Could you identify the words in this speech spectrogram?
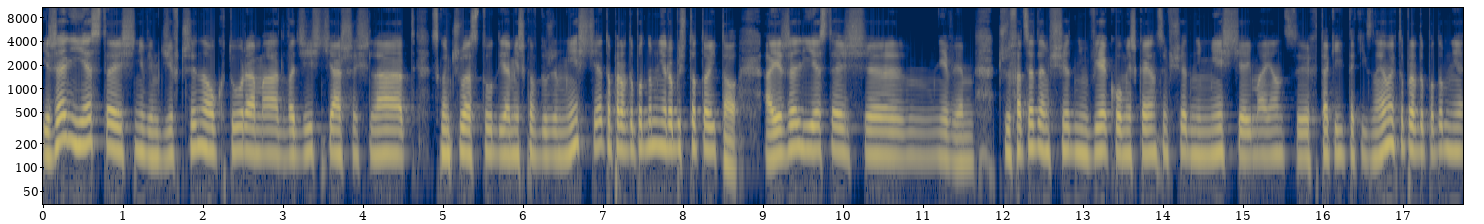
jeżeli jesteś, nie wiem, dziewczyną, która ma 26 lat, skończyła studia, mieszka w dużym mieście, to prawdopodobnie robisz to, to i to. A jeżeli jesteś, e, nie wiem, czy facetem w średnim wieku, mieszkającym w średnim mieście i mających takich, takich znajomych, to prawdopodobnie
